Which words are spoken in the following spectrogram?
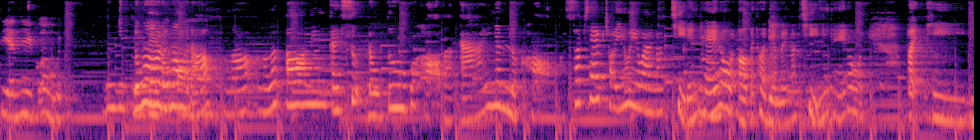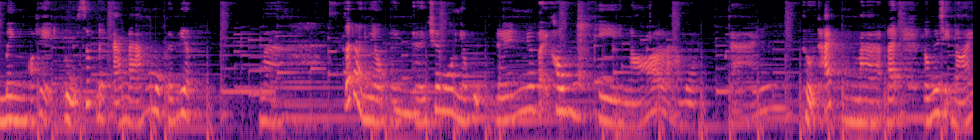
Thì anh gì cũng ở một đúng rồi đúng rồi đó. Nó nó rất to nhưng cái sự đầu tư của họ và cái nhân lực họ sắp xếp cho UX UI nó chỉ đến thế thôi ở cái thời điểm đấy nó chỉ như thế thôi. Vậy thì mình có thể đủ sức để cán đáng một cái việc mà rất là nhiều cái, cái chuyên môn nghiệp vụ đến như vậy không thì nó là một cái thử thách mà đấy giống như chị nói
